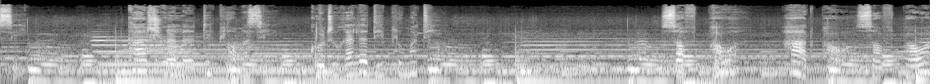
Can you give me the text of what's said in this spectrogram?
Diplomacy. Culturelle Diplomacy. Kulturelle Diplomatie. Soft Power. Hard Power. Soft Power.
